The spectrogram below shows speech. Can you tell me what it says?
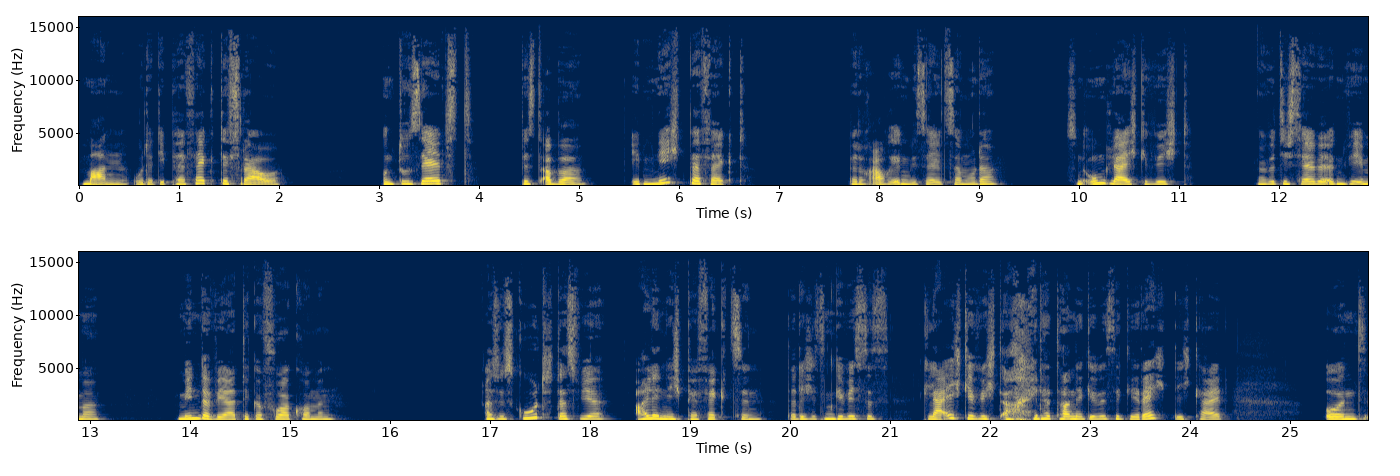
Mann oder die perfekte Frau. Und du selbst bist aber eben nicht perfekt. Wäre doch auch irgendwie seltsam, oder? So ein Ungleichgewicht. Man wird sich selber irgendwie immer minderwertiger vorkommen. Also ist gut, dass wir alle nicht perfekt sind. Dadurch ist ein gewisses Gleichgewicht auch wieder da, eine gewisse Gerechtigkeit. Und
